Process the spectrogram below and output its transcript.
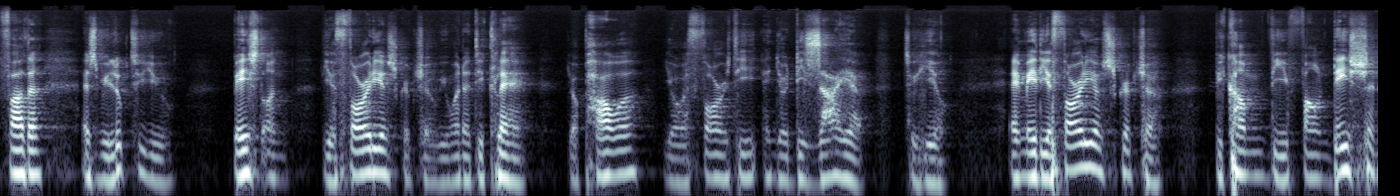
Father, as we look to you, based on the authority of Scripture, we want to declare your power, your authority, and your desire to heal. And may the authority of Scripture become the foundation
